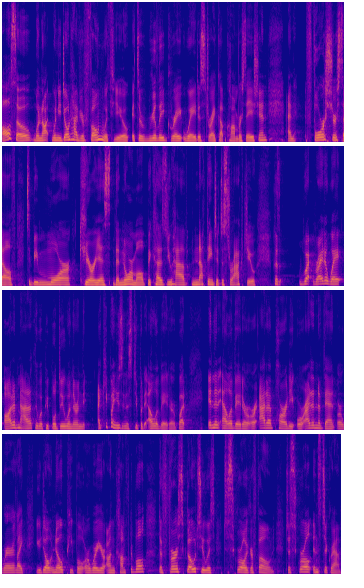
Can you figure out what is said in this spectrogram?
Also, when not when you don't have your phone with you, it's a really great way to strike up conversation and force yourself to be more curious than normal because you have nothing to distract you. Because right, right away, automatically, what people do when they're in the I keep on using the stupid elevator, but in an elevator or at a party or at an event or where like you don't know people or where you're uncomfortable, the first go to is to scroll your phone, to scroll Instagram,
